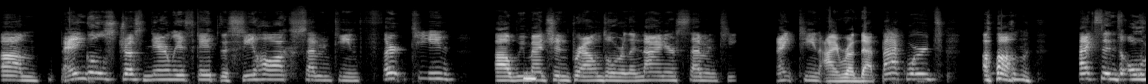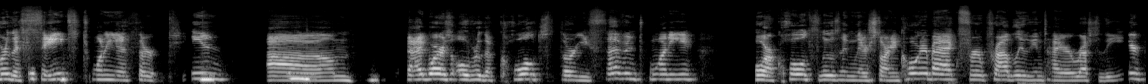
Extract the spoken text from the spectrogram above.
Um, Bengals just narrowly escaped the Seahawks 17 13. Uh, we mentioned Browns over the Niners 17 19. I read that backwards. Um, Texans over the Saints 20 to 13. Um, Jaguars over the Colts 37 20. For Colts losing their starting quarterback for probably the entire rest of the year.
